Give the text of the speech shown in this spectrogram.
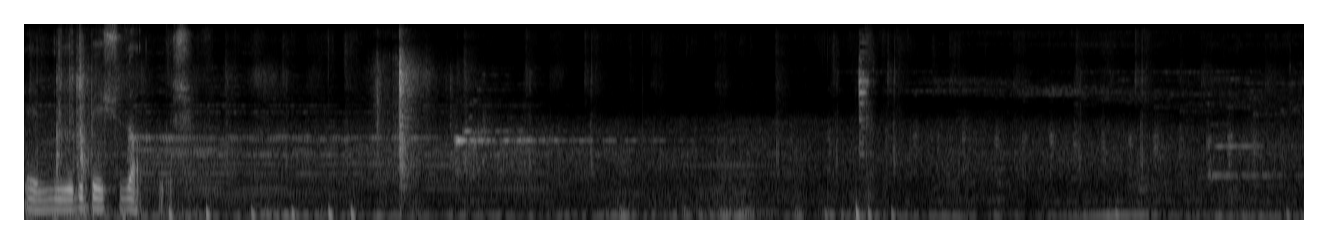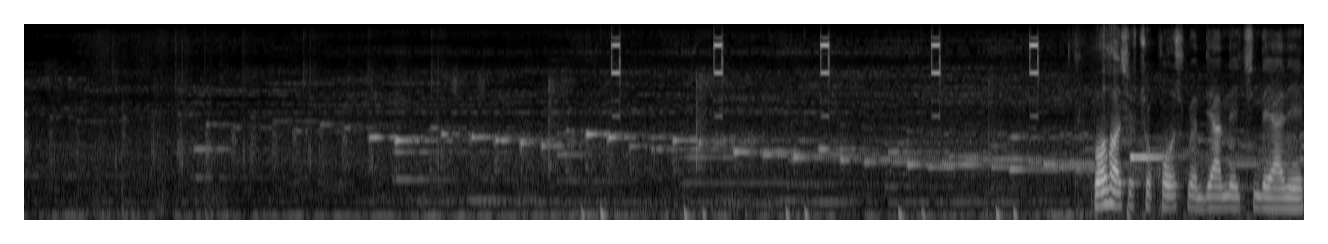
Elli yedi beş yüz altmış. Arada şey çok konuşmuyorum diyenler için de yani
